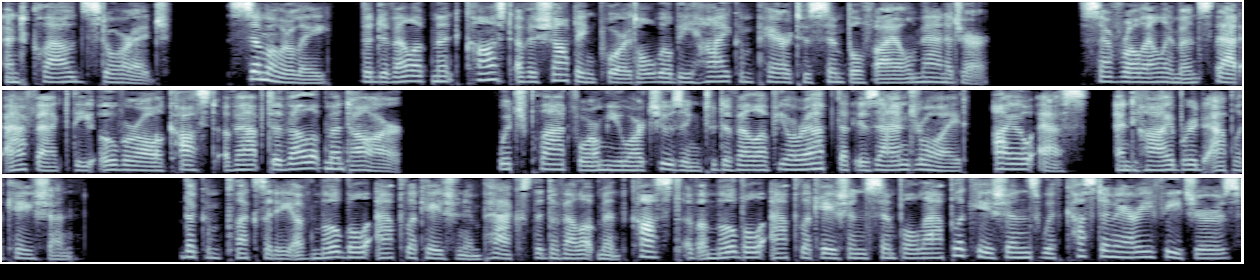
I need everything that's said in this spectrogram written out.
and cloud storage. Similarly, the development cost of a shopping portal will be high compared to simple file manager. Several elements that affect the overall cost of app development are which platform you are choosing to develop your app that is Android, iOS, and hybrid application. The complexity of mobile application impacts the development cost of a mobile application. Simple applications with customary features,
